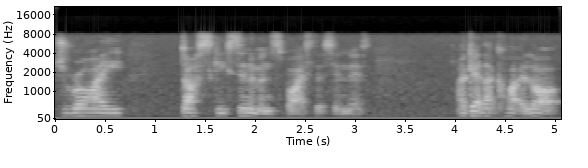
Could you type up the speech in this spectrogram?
dry, dusky cinnamon spice that's in this. I get that quite a lot.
